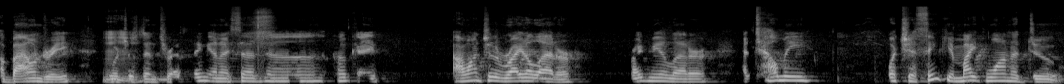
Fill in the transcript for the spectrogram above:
a boundary which was mm-hmm. interesting. And i said uh, okay I want you to write a letter, write me a letter, and tell me what you think you might want to do.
